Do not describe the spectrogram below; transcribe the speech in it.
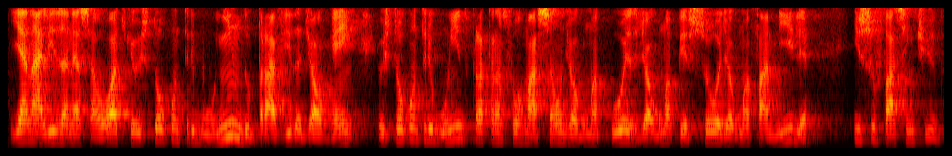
e analisa nessa ótica, eu estou contribuindo para a vida de alguém, eu estou contribuindo para a transformação de alguma coisa, de alguma pessoa, de alguma família, isso faz sentido.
